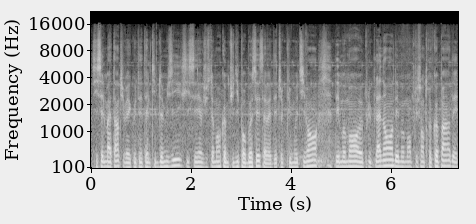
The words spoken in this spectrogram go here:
si c'est le matin, tu vas écouter tel type de musique. Si c'est justement, comme tu dis, pour bosser, ça va être des trucs plus motivants, des moments euh, plus planants, des moments plus entre copains. Des...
